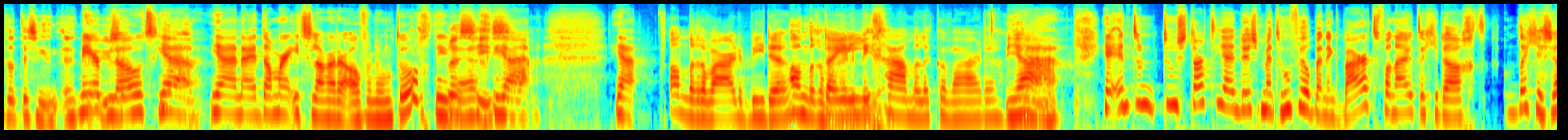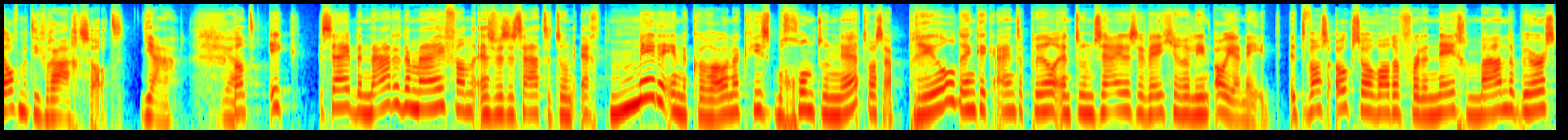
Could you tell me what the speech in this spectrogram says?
dat is een, een Meer keuze. bloot, ja. Ja, nou ja, dan maar iets langer erover doen, toch? Die weg. Precies. Ja. ja. Andere waarden bieden Andere dan je waarden lichamelijke waarden. Ja. Ja. ja. en toen, toen startte jij dus met hoeveel ben ik waard? Vanuit dat je dacht, omdat je zelf met die vraag zat. Ja, Ja. want ik, zij benaderde mij van... en we zaten toen echt midden in de coronacrisis. begon toen net, was april, denk ik, eind april. En toen zeiden ze, weet je Rolien... oh ja, nee, het was ook zo... we hadden voor de negen maanden beurs...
